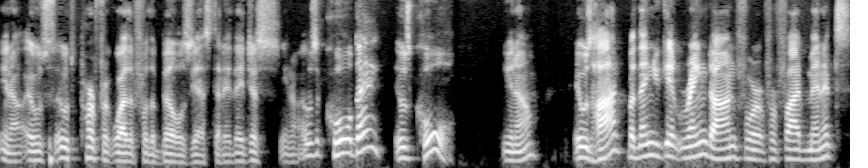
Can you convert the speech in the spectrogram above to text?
you know, it was it was perfect weather for the Bills yesterday. They just, you know, it was a cool day. It was cool, you know. It was hot, but then you get rained on for for 5 minutes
